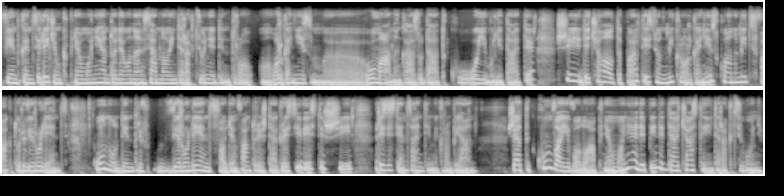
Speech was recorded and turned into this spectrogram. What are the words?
fiindcă înțelegem că pneumonia întotdeauna înseamnă o interacțiune dintr-un organism uh, uman, în cazul dat, cu o imunitate și, de cealaltă parte, este un microorganism cu anumiți factori virulenți. Unul dintre virulenți sau din factorii ăștia agresivi este și rezistența antimicrobiană. Și atât cum va evolua pneumonia depinde de această interacțiune.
